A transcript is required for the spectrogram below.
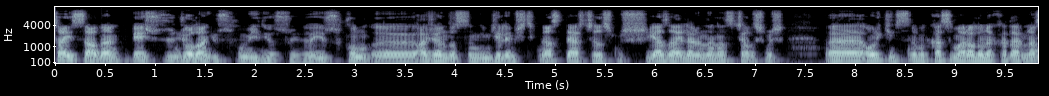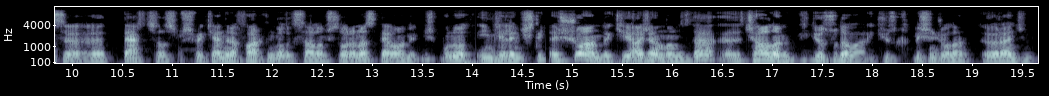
sayısaldan 500. olan Yusuf'un videosuydu. Yusuf'un eee, ajandasını incelemiştik. Nasıl ders çalışmış, yaz aylarında nasıl çalışmış, eee, 12. sınıfın Kasım aralığına kadar nasıl eee, ders çalışmış ve kendine farkındalık sağlamış, sonra nasıl devam etmiş bunu incelemiştik. E, şu andaki ajandamızda eee, Çağla'nın videosu da var. 245. olan öğrencim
